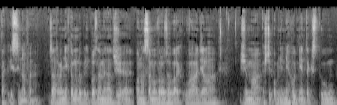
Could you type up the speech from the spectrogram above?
tak i synové. Zároveň je k tomu dobrý poznamenat, že ona sama v rozhovorech uváděla, že má ještě poměrně hodně textů,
